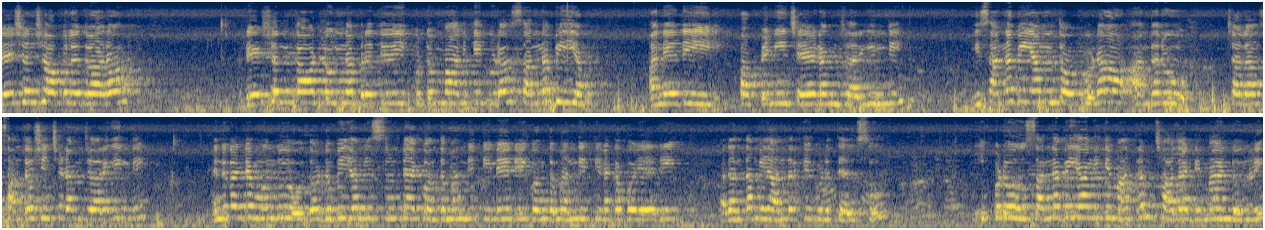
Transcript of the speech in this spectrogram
రేషన్ షాపుల ద్వారా రేషన్ కార్డులు ఉన్న ప్రతి కుటుంబానికి కూడా సన్న బియ్యం అనేది పంపిణీ చేయడం జరిగింది. ఈ సన్న బియ్యంతో కూడా అందరూ చాలా సంతోషించడం జరిగింది. ఎందుకంటే ముందు దొడ్డు బియ్యం ఇస్తుంటే కొంతమంది తినేది కొంతమంది తినకపోయేది అదంతా మీ అందరికీ కూడా తెలుసు. ఇప్పుడు సన్న బియ్యానికి మాత్రం చాలా డిమాండ్ ఉంది.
